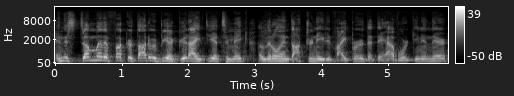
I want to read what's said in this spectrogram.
And this dumb motherfucker thought it would be a good idea to make a little indoctrinated viper that they have working in there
